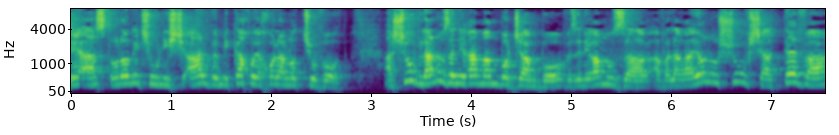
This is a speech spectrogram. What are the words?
האסטרולוגית שהוא נשאל ומכך הוא יכול לענות תשובות. אז שוב, לנו זה נראה ממבו ג'מבו וזה נראה מוזר, אבל הרעיון הוא שוב שהטבע,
